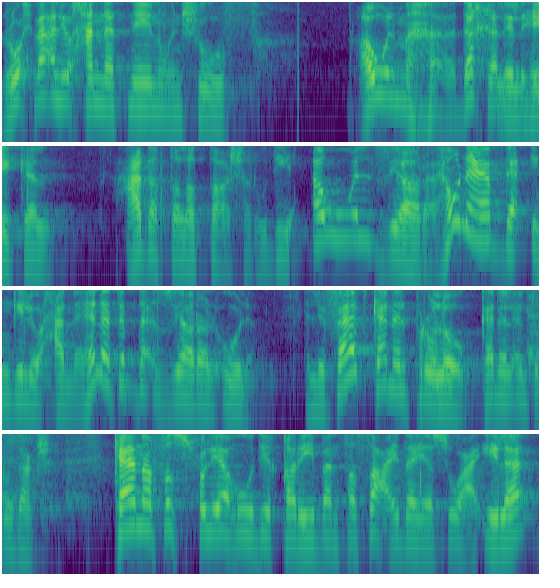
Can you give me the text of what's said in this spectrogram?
نروح بقى ليوحنا اثنين ونشوف. أول ما دخل الهيكل عدد 13 ودي أول زيارة. هنا يبدأ إنجيل يوحنا هنا تبدأ الزيارة الأولى. اللي فات كان ال prologue كان ال introduction كان فصح اليهود قريبا فصعد يسوع إلى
